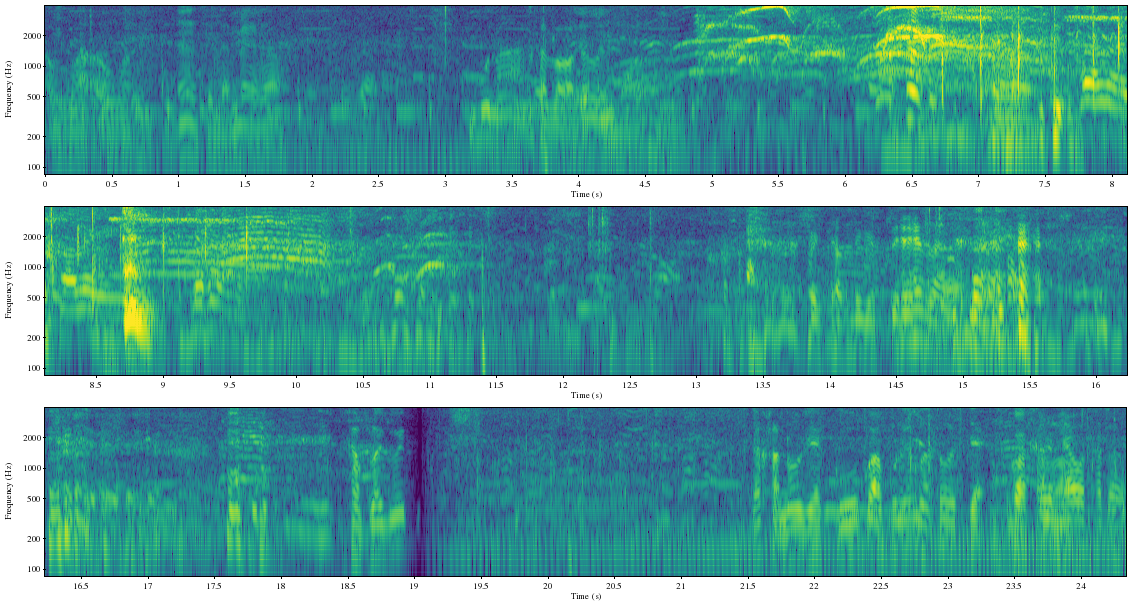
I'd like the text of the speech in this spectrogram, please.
ông mà ông mà sẽ lấy mẹ đó. muốn ăn đâu mình chẳng được cái tên là khập lại quyết chắc khả năng gì cú qua phụ nữ mà tôi trẻ quả khơi neo thật rồi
